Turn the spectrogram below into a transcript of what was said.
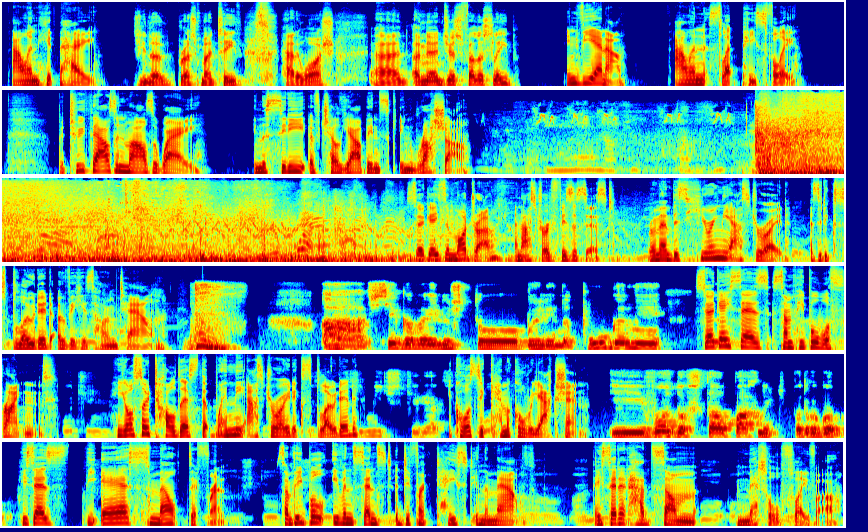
Alan hit the hay you know, brushed my teeth, had a wash, and, and then just fell asleep. In Vienna, Alan slept peacefully. But 2,000 miles away, in the city of Chelyabinsk in Russia. Sergey Zamozdra, an astrophysicist, remembers hearing the asteroid as it exploded over his hometown. Sergei says some people were frightened. He also told us that when the asteroid exploded, it caused a chemical reaction he says the air smelt different. Some people even sensed a different taste in the mouth. They said it had some metal flavor.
